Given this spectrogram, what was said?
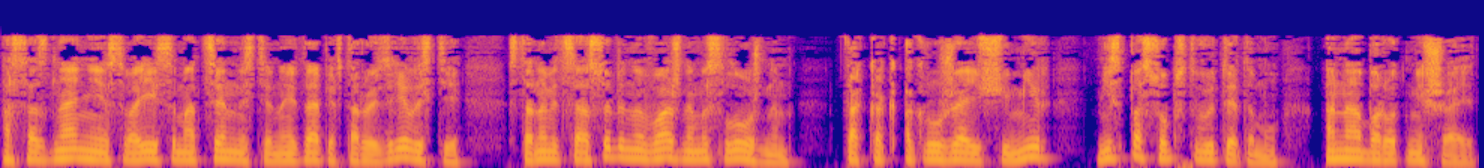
Осознание своей самоценности на этапе второй зрелости становится особенно важным и сложным, так как окружающий мир не способствует этому, а наоборот мешает.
